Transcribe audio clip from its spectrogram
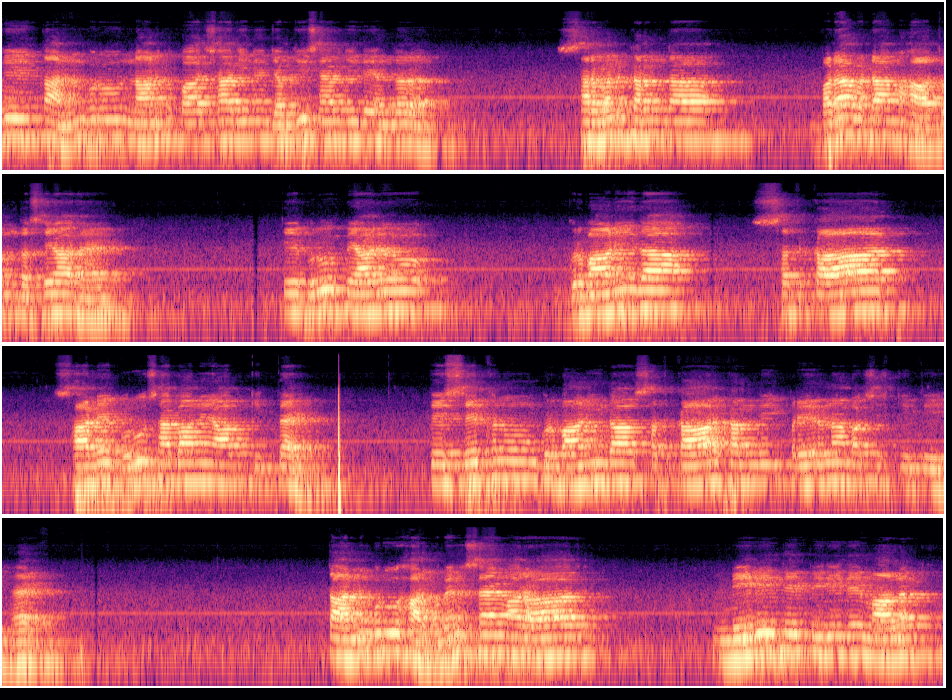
ਕਿ ਧੰਨ ਗੁਰੂ ਨਾਨਕ ਪਾਤਸ਼ਾਹ ਜੀ ਨੇ ਜਪਜੀ ਸਾਹਿਬ ਜੀ ਦੇ ਅੰਦਰ ਸਰਵਣ ਕਰਨ ਦਾ ਬੜਾ ਵੱਡਾ ਮਹਾਤਮ ਦੱਸਿਆ ਹੈ ਤੇ ਗੁਰੂ ਪਿਆਰਿਓ, ਗੁਰਬਾਣੀ ਦਾ ਸਤਕਾਰ ਸਾਡੇ ਗੁਰੂ ਸਾਹਿਬਾਂ ਨੇ ਆਪ ਕੀਤਾ ਹੈ ਤੇ ਸਿੱਖ ਨੂੰ ਗੁਰਬਾਣੀ ਦਾ ਸਤਕਾਰ ਕਰਨ ਦੀ ਪ੍ਰੇਰਣਾ ਬਖਸ਼ਿਸ਼ ਕੀਤੀ ਹੈ। ਧੰਨ ਗੁਰੂ ਹਰਗੋਬਿੰਦ ਸਾਹਿਬ ਮਹਾਰਾਜ, ਮੇਰੇ ਤੇ ਪੀਰੀ ਦੇ ਮਾਲਕ,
